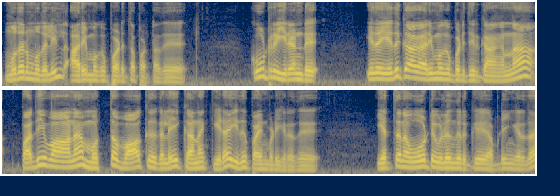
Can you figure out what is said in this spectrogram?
முதன் முதலில் அறிமுகப்படுத்தப்பட்டது. கூற்று இரண்டு இதை எதுக்காக அறிமுகப்படுத்தியிருக்காங்கன்னா பதிவான மொத்த வாக்குகளை கணக்கிட இது பயன்படுகிறது. எத்தனை ஓட்டு விழுந்திருக்கு அப்படிங்கிறத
